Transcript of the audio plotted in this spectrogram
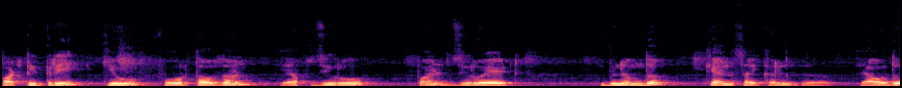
forty three Q four thousand F zero point zero eight ಇದು ನಮ್ಮದು ಕ್ಯಾನ್ ಸೈಕಲ್ ಯಾವುದು?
